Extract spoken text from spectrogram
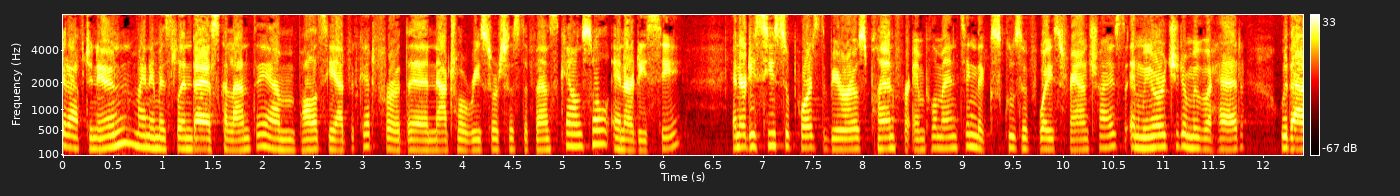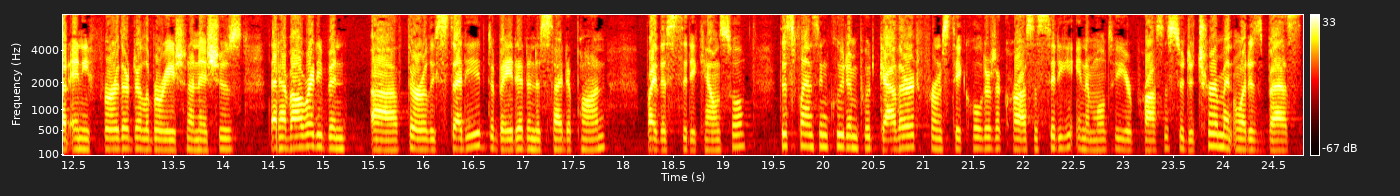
Good afternoon. My name is Linda Escalante. I'm a policy advocate for the Natural Resources Defense Council, NRDC. NRDC supports the Bureau's plan for implementing the exclusive waste franchise, and we urge you to move ahead without any further deliberation on issues that have already been uh, thoroughly studied, debated, and decided upon by the City Council. These plans include input gathered from stakeholders across the city in a multi-year process to determine what is best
